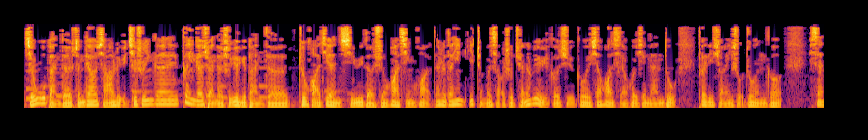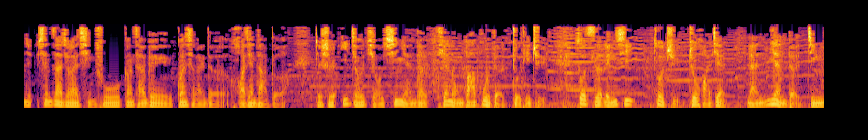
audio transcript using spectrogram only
九五版的《神雕侠侣》，其实应该更应该选的是粤语版的周华健奇遇的神话情话，但是担心一整个小时全都是粤语歌曲，各位消化起来会有些难度，特地选了一首中文歌。现在现在就来请出刚才被关起来的华健大哥，这是一九九七年的《天龙八部》的主题曲，作词林夕，作曲周华健，难念的经。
